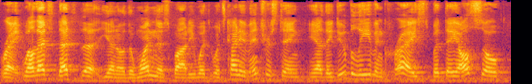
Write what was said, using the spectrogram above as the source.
Right. Well, that's that's the you know the oneness body. What, what's kind of interesting, yeah, they do believe in Christ, but they also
